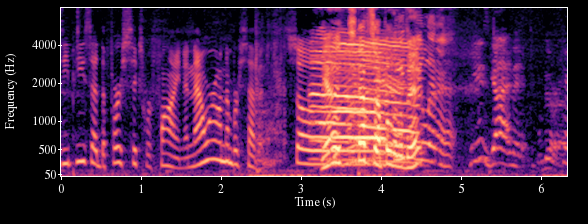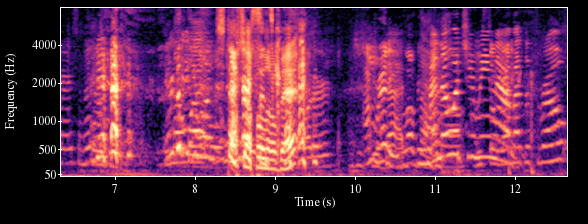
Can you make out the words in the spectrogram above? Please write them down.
DP said the first six were fine, and now we're on number seven. So Yeah, it steps up a little bit. He's gotten it. Steps up a little bit. I'm ready. I know what you mean now about the throat.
